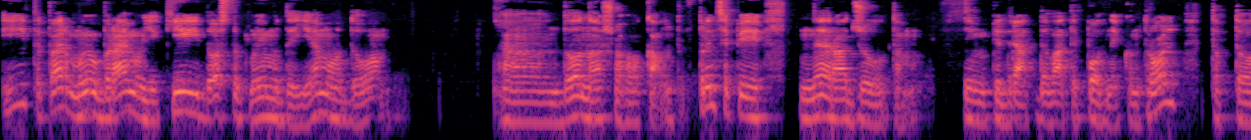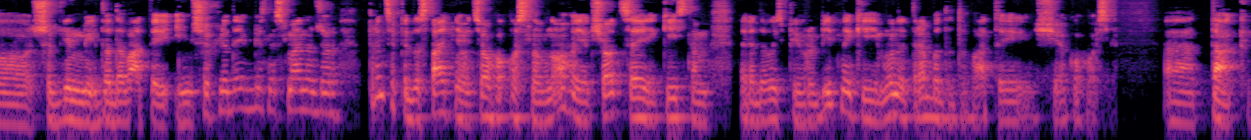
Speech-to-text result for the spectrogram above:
І тепер ми обираємо, який доступ ми йому даємо до, е, до нашого аккаунту. В принципі, не раджу там всім підряд давати повний контроль, тобто, щоб він міг додавати інших людей в бізнес-менеджер. В принципі, достатньо цього основного, якщо це якийсь там рядовий співробітник, і йому не треба додавати ще когось. Так,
